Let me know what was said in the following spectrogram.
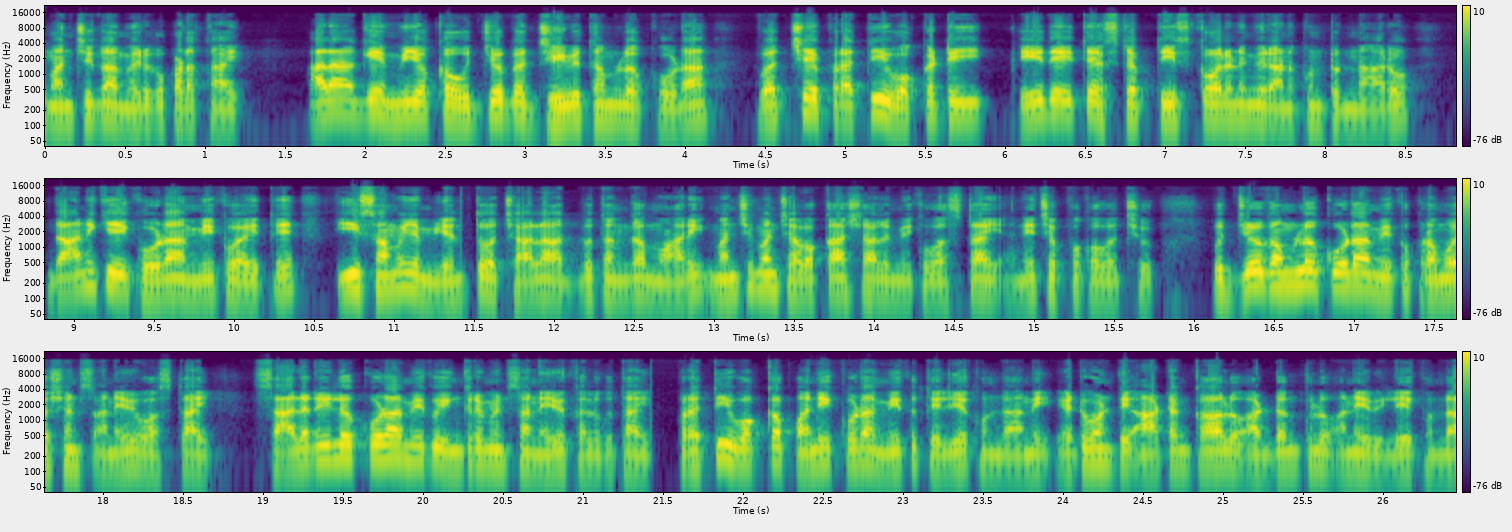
మంచిగా మెరుగుపడతాయి. అలాగే మీ యొక్క ఉద్యోగ జీవితంలో కూడా వచ్చే ప్రతి ఒక్కటి ఏదైతే స్టెప్ తీసుకోవాలని మీరు అనుకుంటున్నారో దానికి కూడా మీకు అయితే ఈ సమయం ఎంతో చాలా అద్భుతంగా మారి మంచి మంచి అవకాశాలు మీకు వస్తాయి అనే చెప్పుకోవచ్చు. ఉద్యోగంలో కూడా మీకు ప్రమోషన్స్ అనేవి వస్తాయి. శాలరీలో కూడా మీకు ఇంక్రిమెంట్స్ అనేవి కలుగుతాయి. ప్రతి ఒక్క పని కూడా మీకు తెలియకుండానే ఎటువంటి ఆటంకాలు అడ్డంకులు అనేవి లేకుండా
